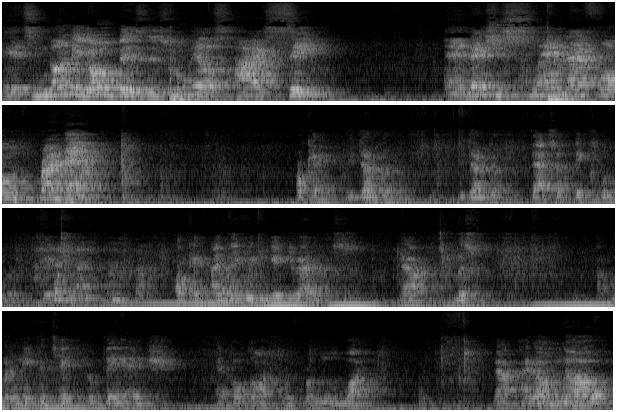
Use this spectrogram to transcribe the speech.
it's none of your business who else I see. And then she slammed that phone right down. Okay, you've done good. You've done good. That's a big clue, Big clue. Okay, I think we can get you out of this. Now, listen. I'm going to need to take your badge and hold on to it for a little while. Now, I don't know.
